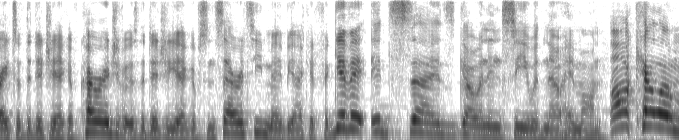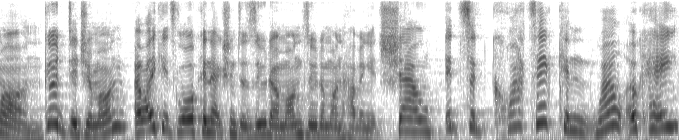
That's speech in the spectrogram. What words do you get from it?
trait of the Digi-Egg of Courage. If it was the Digi-Egg of Sincerity, maybe I could forgive it. It's uh, it's going in C with Nohemon. Archelomon. Good Digimon. I like its lore connection to Zudomon, Zudomon having its shell. It's aquatic and, well, okay.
